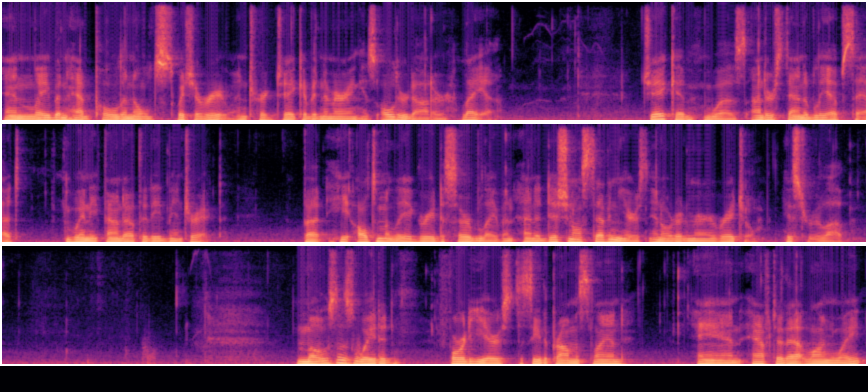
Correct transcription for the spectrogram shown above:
and Laban had pulled an old switcheroo and tricked Jacob into marrying his older daughter, Leah. Jacob was understandably upset when he found out that he'd been tricked, but he ultimately agreed to serve Laban an additional seven years in order to marry Rachel, his true love. Moses waited 40 years to see the Promised Land, and after that long wait,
